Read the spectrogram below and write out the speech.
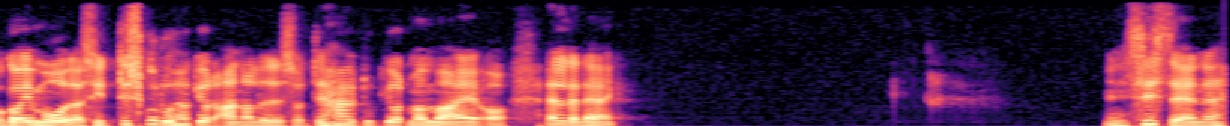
Og gå imod og sige, det skulle du have gjort anderledes, og det har du gjort med mig, og alt det der, ikke? Men i sidste ende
